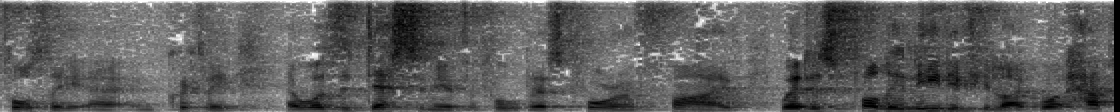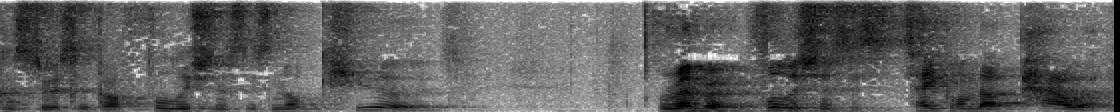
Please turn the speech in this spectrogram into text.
Fourthly, uh, and quickly, uh, what's the destiny of the fool? Verse 4 and 5. Where does folly lead, if you like? What happens to us if our foolishness is not cured? Remember, foolishness is to take on that power,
